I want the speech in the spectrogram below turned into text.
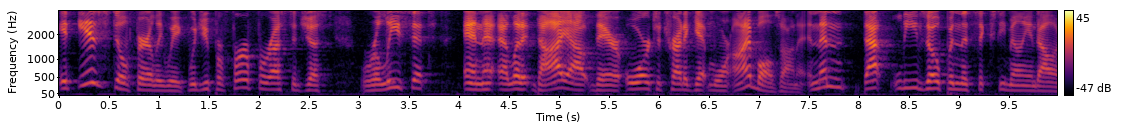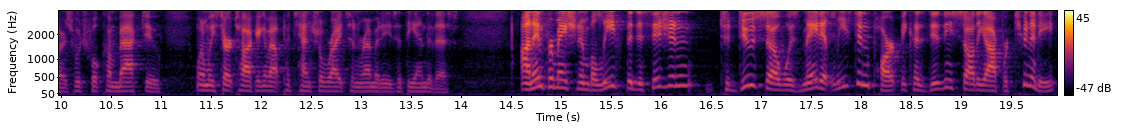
it is still fairly weak. Would you prefer for us to just release it and uh, let it die out there or to try to get more eyeballs on it? And then that leaves open the $60 million, which we'll come back to when we start talking about potential rights and remedies at the end of this. On information and belief, the decision to do so was made at least in part because Disney saw the opportunity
